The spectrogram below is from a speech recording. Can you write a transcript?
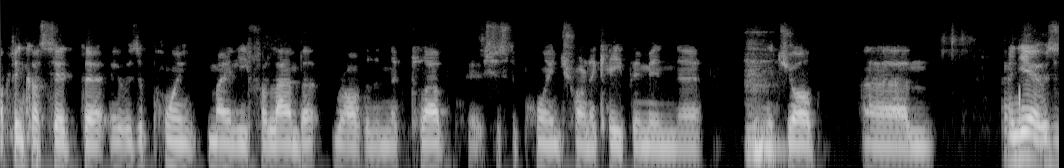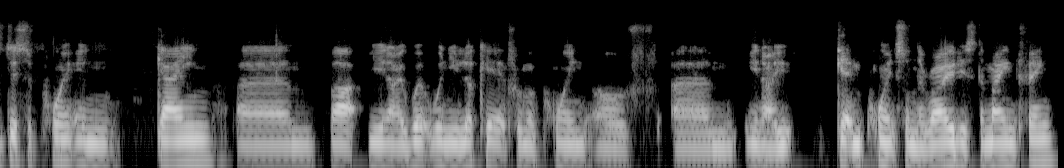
I think I said that it was a point mainly for Lambert rather than the club. It's just a point trying to keep him in the in the job. Um, and yeah, it was a disappointing game. Um, but you know, when you look at it from a point of um, you know getting points on the road is the main thing.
